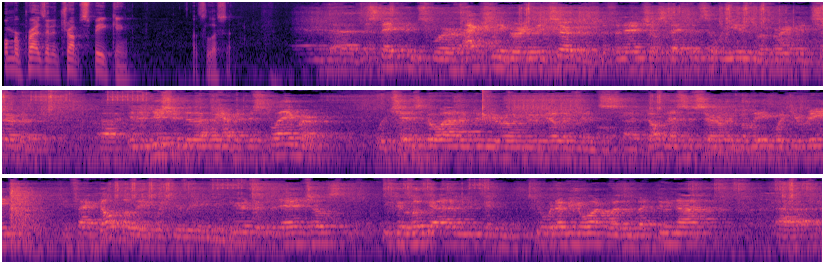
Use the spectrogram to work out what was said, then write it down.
Former President Trump speaking. Let's listen. And uh, the statements were actually very conservative. The financial statements that we used were very conservative. Uh, in addition to that, we have a disclaimer which says go out and do your own due diligence. Uh, don't necessarily believe what you read. In fact, don't believe what you read. Here are the financials. You can look at them. You can do whatever you want with them, but do not uh,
